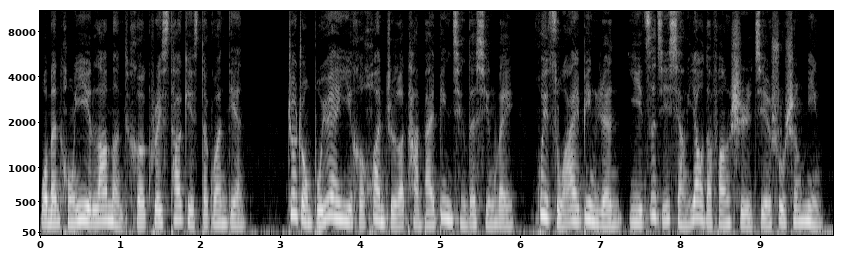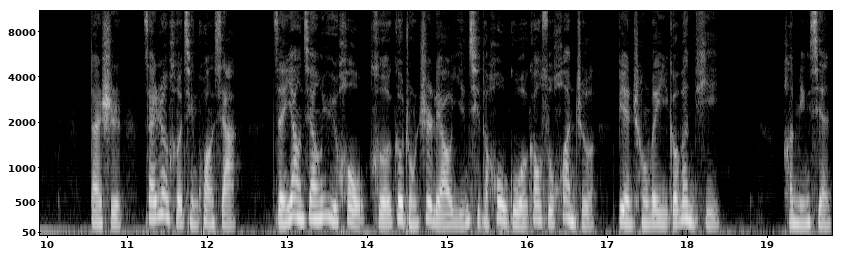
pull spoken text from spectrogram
我们同意 Lamont 和 Christakis 的观点，这种不愿意和患者坦白病情的行为会阻碍病人以自己想要的方式结束生命。但是在任何情况下，怎样将预后和各种治疗引起的后果告诉患者？便成为一个问题。很明显，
